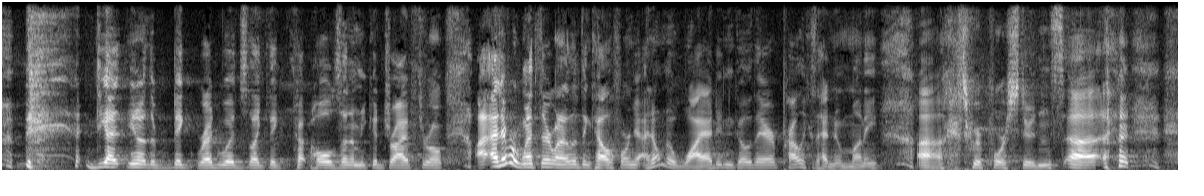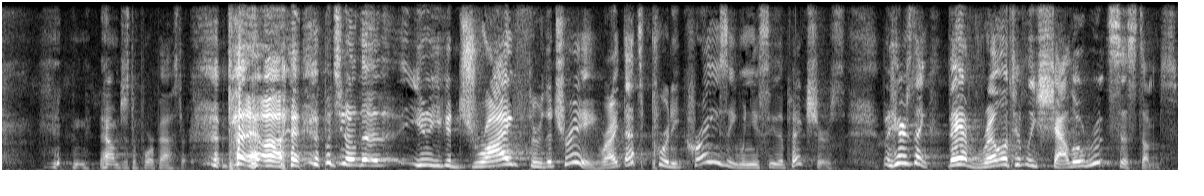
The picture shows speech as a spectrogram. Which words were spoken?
you guys, you know, the big redwoods, like they cut holes in them, you could drive through them. I, I never went there when I lived in California. I don't know why I didn't go there. Probably because I had no money, because uh, we were poor students. Uh, now I'm just a poor pastor. But, uh, but you know, the, you know, you could drive through the tree, right? That's pretty crazy when you see the pictures. But here's the thing they have relatively shallow root systems.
